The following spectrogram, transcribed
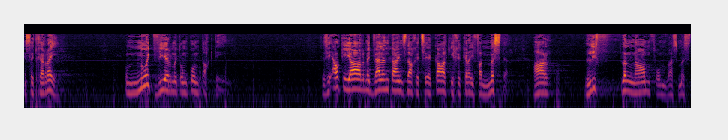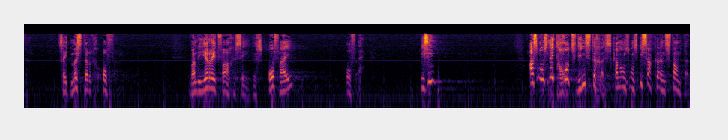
En sy het gery om nooit weer met hom kontak te hê. Sy sê elke jaar met Valentynsdag het sy 'n kaartjie gekry van Mister. Haar liefling naam vir hom was Mister. Sy het Mister geoffer. Want die Here het vir haar gesê, dis of hy of ek. Jy sien? As ons net godsdienstig is, kan ons ons Isakke in stand hou.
